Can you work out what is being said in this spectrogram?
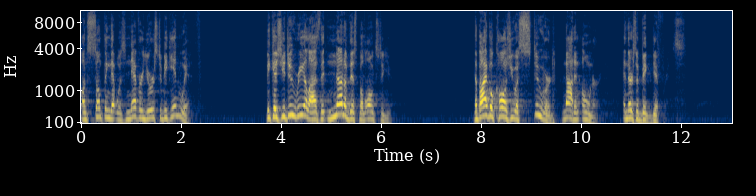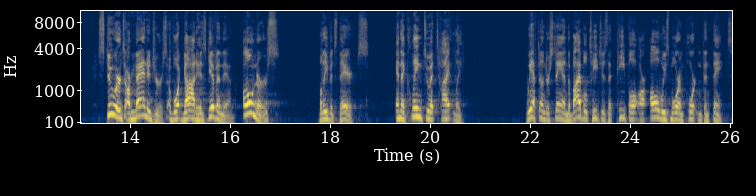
on something that was never yours to begin with. Because you do realize that none of this belongs to you. The Bible calls you a steward, not an owner. And there's a big difference. Stewards are managers of what God has given them. Owners believe it's theirs, and they cling to it tightly. We have to understand the Bible teaches that people are always more important than things.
